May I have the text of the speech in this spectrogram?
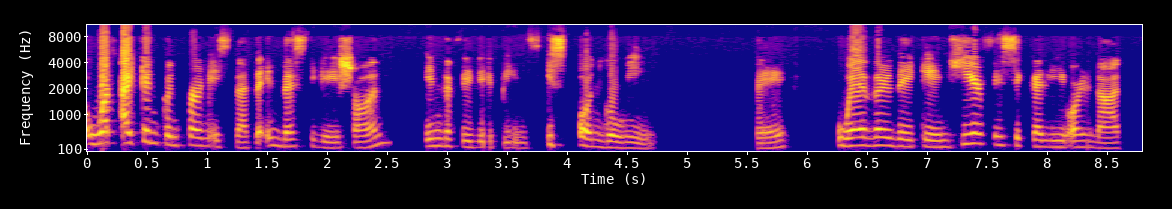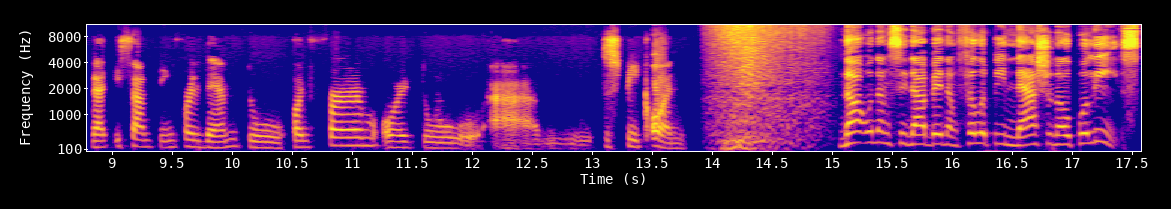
what I can confirm is that the investigation in the Philippines is ongoing. Okay? Whether they came here physically or not, that is something for them to confirm or to um, to speak on. Naunang sinabi ng Philippine National Police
